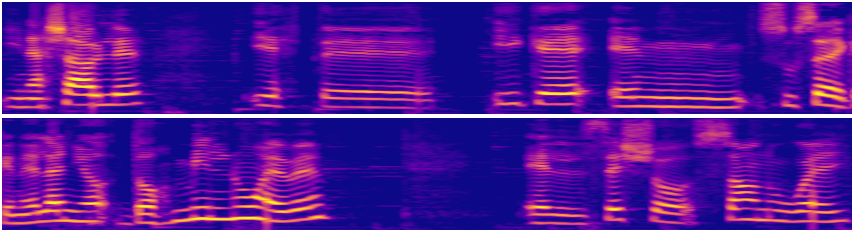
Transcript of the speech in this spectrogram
inhallable y este y que en, sucede que en el año 2009 el sello Soundway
